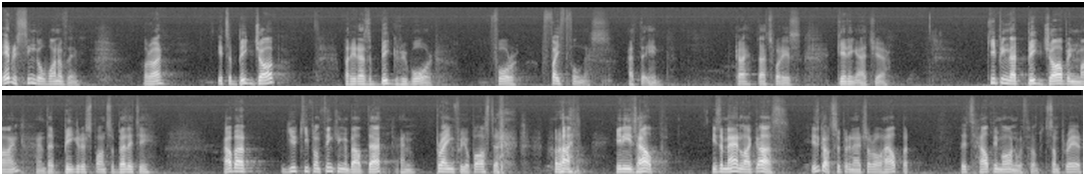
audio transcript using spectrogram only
Every single one of them. All right? It's a big job, but it has a big reward for faithfulness at the end. Okay? That's what he's getting at here. Keeping that big job in mind and that big responsibility, how about you keep on thinking about that and praying for your pastor. All right? He needs help. He's a man like us. He's got supernatural help, but let's help him on with some, some prayer.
